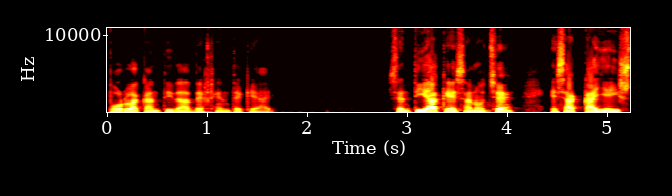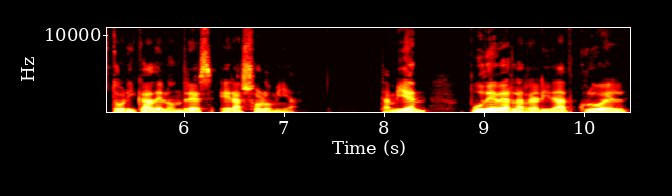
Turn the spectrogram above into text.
por la cantidad de gente que hay. Sentía que esa noche, esa calle histórica de Londres era solo mía. También pude ver la realidad cruel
